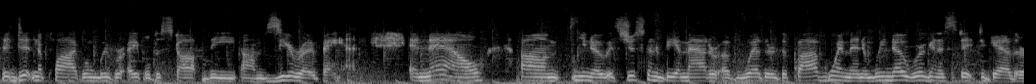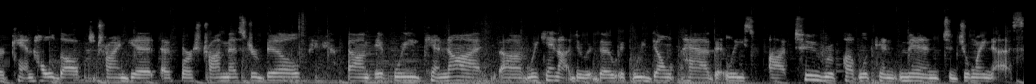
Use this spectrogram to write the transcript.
that didn't apply when we were able to stop the um, zero ban. And now, um, you know, it's just going to be a matter of whether the five women, and we know we're going to stick together, can hold off to try and get a first trimester bill. Um, if we cannot, uh, we cannot do it though if we don't have at least uh, two Republican men to join us.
